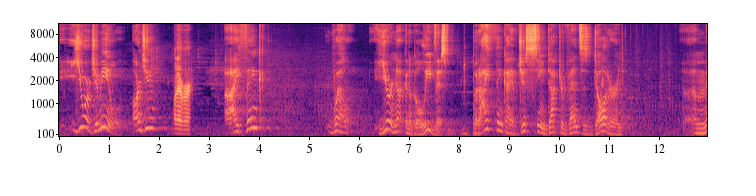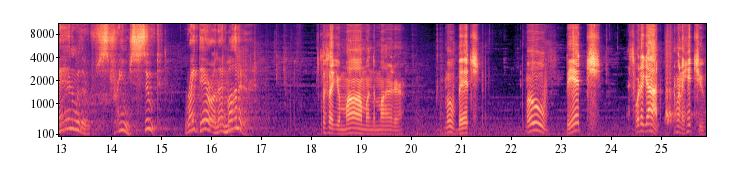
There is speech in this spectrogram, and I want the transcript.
You are Jamil, aren't you? Whatever. I think. Well, you're not gonna believe this, but I think I have just seen Dr. Vance's daughter and. a man with a strange suit. Right there on that monitor. Looks like your mom on the monitor. Move, bitch. Move, bitch. I swear to God, I'm gonna hit you.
